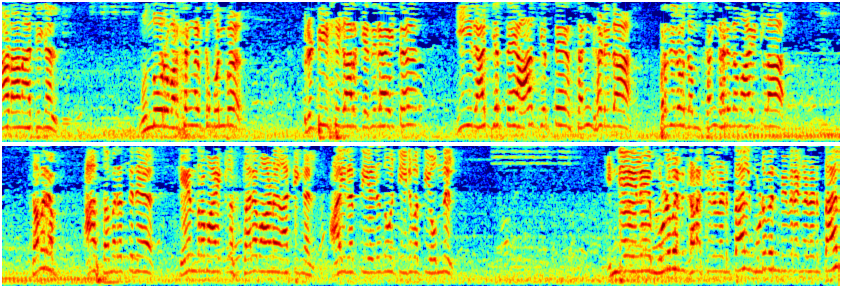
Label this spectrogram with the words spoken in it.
നാടാണ് ആറ്റിങ്ങൽ. മുന്നൂറ് വർഷങ്ങൾക്ക് മുൻപ് ബ്രിട്ടീഷുകാർക്കെതിരായിട്ട് ഈ രാജ്യത്തെ ആദ്യത്തെ സംഘടിത പ്രതിരോധം സംഘടിതമായിട്ടുള്ള സമരം. ആ സമരത്തിന് കേന്ദ്രമായിട്ടുള്ള സ്ഥലമാണ് ആറ്റിങ്ങൽ. ആയിരത്തി എഴുന്നൂറ്റി ഇരുപത്തി ഒന്നിൽ ഇന്ത്യയിലെ മുഴുവൻ കണക്കുകൾ എടുത്താൽ മുഴുവൻ വിവരങ്ങൾ എടുത്താൽ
